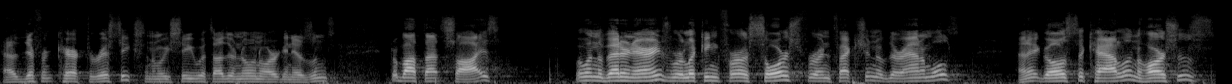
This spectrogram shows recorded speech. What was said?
has different characteristics than we see with other known organisms. They're about that size. But when the veterinarians were looking for a source for infection of their animals, and it goes to cattle and horses,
